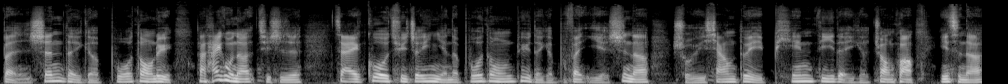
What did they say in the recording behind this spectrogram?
本身的一个波动率。那台股呢，其实在过去这一年的波动率的一个部分，也是呢属于相对偏低的一个状况。因此呢，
